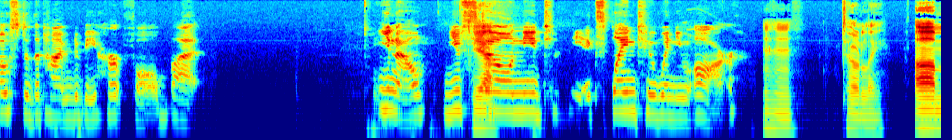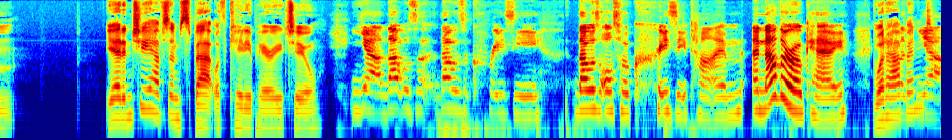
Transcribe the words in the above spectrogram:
most of the time to be hurtful, but you know, you still yeah. need to be explained to when you are. Mm-hmm. Totally. Um, yeah, didn't she have some spat with Katy Perry too? Yeah, that was a that was a crazy. That was also a crazy time, and now they're okay. What happened? But yeah.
